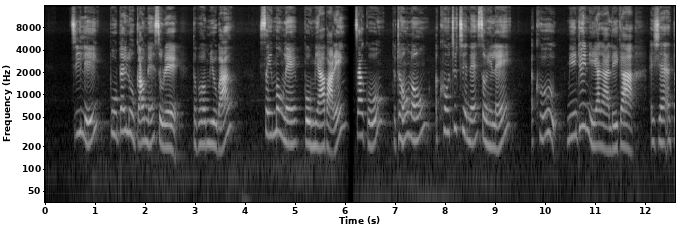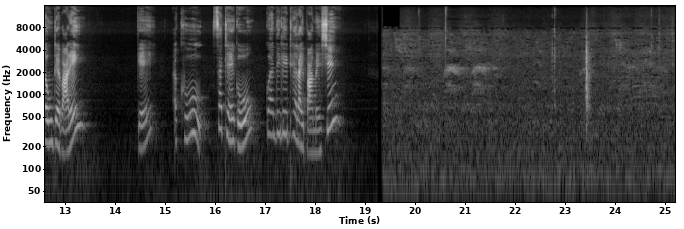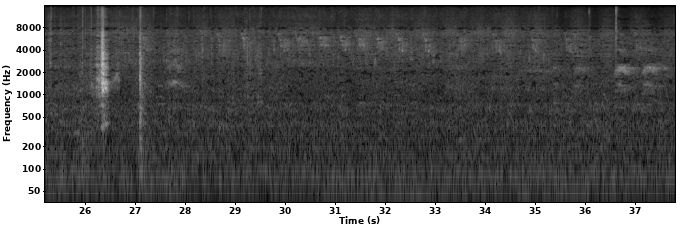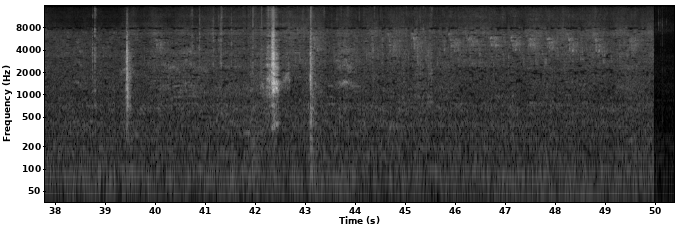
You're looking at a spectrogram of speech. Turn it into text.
။ကြီးလေပိုတိုက်လို့ကောင်းတယ်ဆိုတဲ့သဘောမျိုးပါ။စိန်မုံလည်းပိုများပါတယ်။ကြောက်ကိုတထုံးလုံးအခွန်ချွတ်ချင်နဲ့ဆိုရင်လေအခုမြင်တွေ့နေရတာလေးကအရန်အတုံးတက်ပါတယ်။ကဲအခုဆက်ထဲကိုကွမ်တီးလေးထည့်လိုက်ပါမယ်ရှင်။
